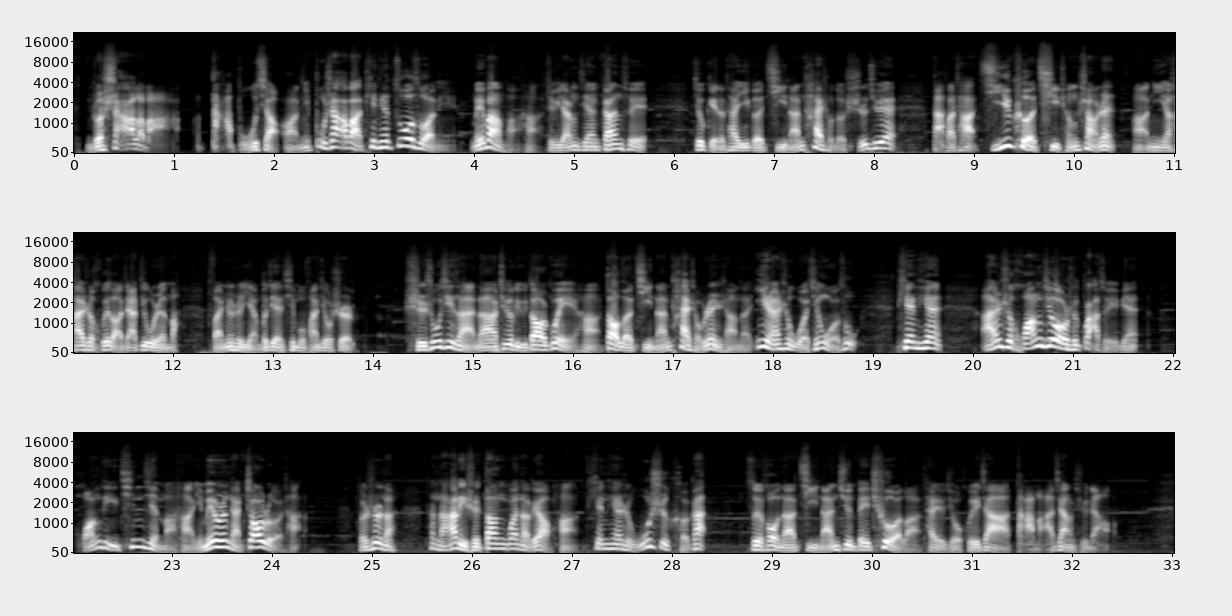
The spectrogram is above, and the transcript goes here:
你说杀了吧，大不孝啊！你不杀吧，天天作作你，没办法哈。这个杨坚干脆就给了他一个济南太守的实缺。打发他即刻启程上任啊！你还是回老家丢人吧，反正是眼不见心不烦就是了。史书记载呢，这个吕道贵哈到了济南太守任上呢，依然是我行我素，天天俺是皇舅是挂嘴边，皇帝亲戚嘛哈，也没有人敢招惹他。可是呢，他哪里是当官的料哈，天天是无事可干。最后呢，济南郡被撤了，他也就回家打麻将去了。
